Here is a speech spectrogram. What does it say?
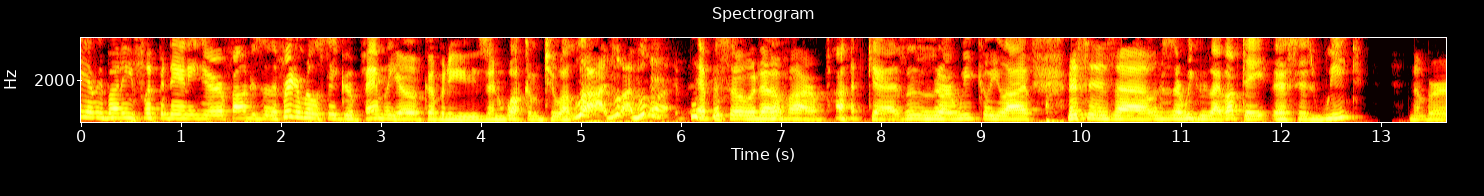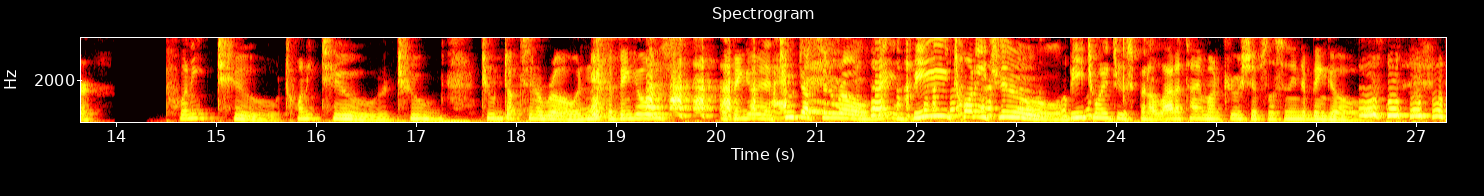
Hey everybody, Flip and Dani here, founders of the Freedom Real Estate Group family of companies, and welcome to a live, live, live episode of our podcast. This is our weekly live. This is uh, this is our weekly live update. This is week number 22. 22. Two two ducks in a row. Isn't that the bingos? The bingo two ducks in a row. B22. B22 spent a lot of time on cruise ships listening to bingo.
